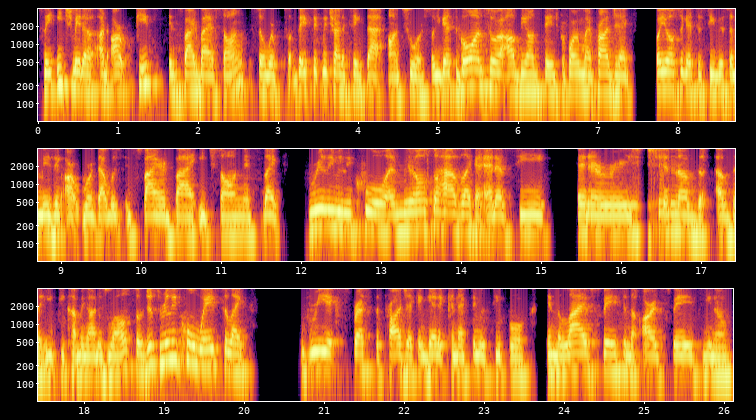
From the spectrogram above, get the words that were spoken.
So they each made a, an art piece inspired by a song. So we're pl- basically trying to take that on tour. So you get to go on tour. I'll be on stage performing my project, but you also get to see this amazing artwork that was inspired by each song. It's like really, really cool. And we also have like an NFT iteration of the of the EP coming out as well. So just really cool ways to like re-express the project and get it connecting with people in the live space, in the art space. You know,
